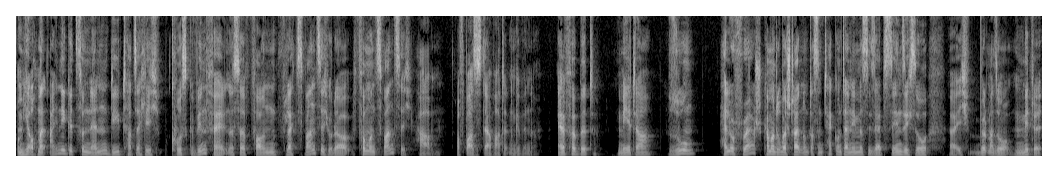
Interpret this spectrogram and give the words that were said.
Um hier auch mal einige zu nennen, die tatsächlich Kurs-Gewinn-Verhältnisse von vielleicht 20 oder 25 haben auf Basis der erwarteten Gewinne. Alphabet Meta, Zoom, HelloFresh, kann man darüber streiten, ob das ein Tech-Unternehmen ist. Sie selbst sehen sich so. Äh, ich würde mal so mittel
